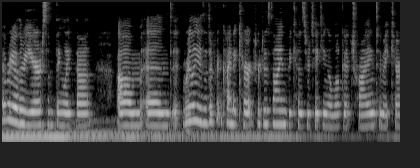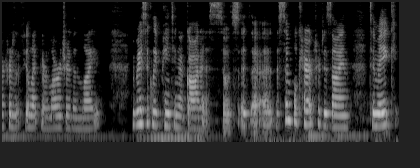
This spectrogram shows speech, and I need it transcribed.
every other year, something like that. Um, and it really is a different kind of character design because you're taking a look at trying to make characters that feel like they're larger than life. You're basically painting a goddess. So it's, a, a simple character design to make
